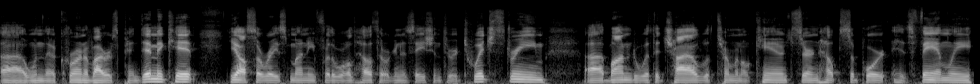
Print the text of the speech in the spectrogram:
uh, when the coronavirus pandemic hit. He also raised money for the World Health Organization through a Twitch stream, uh, bonded with a child with terminal cancer, and helped support his family,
